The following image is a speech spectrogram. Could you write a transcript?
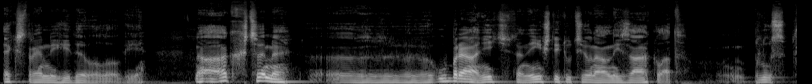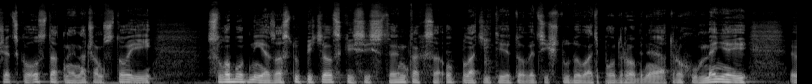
extrémnych ideológií. No a ak chceme e, ubrániť ten inštitucionálny základ plus všetko ostatné, na čom stojí slobodný a zastupiteľský systém, tak sa oplatí tieto veci študovať podrobne a trochu menej, e,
